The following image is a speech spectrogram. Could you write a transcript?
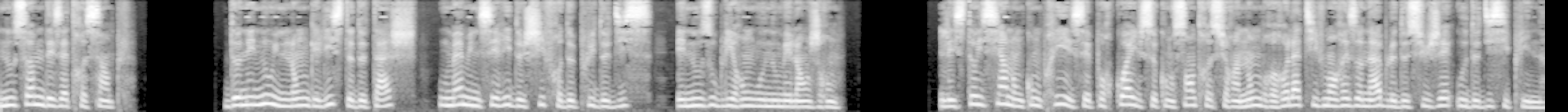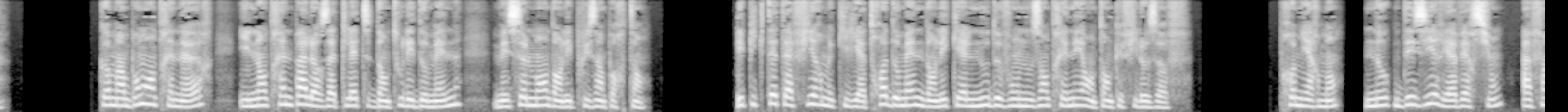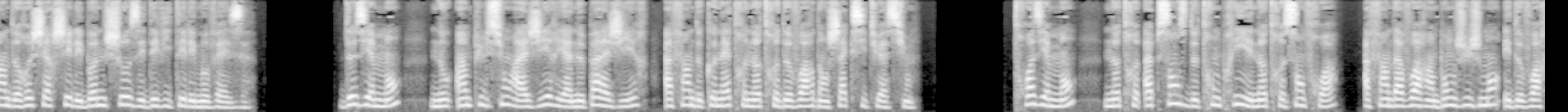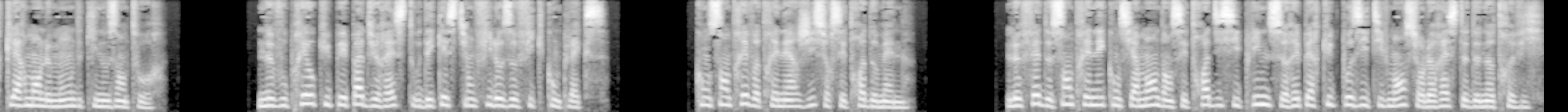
Nous sommes des êtres simples. Donnez-nous une longue liste de tâches, ou même une série de chiffres de plus de 10, et nous oublierons ou nous mélangerons. Les stoïciens l'ont compris et c'est pourquoi ils se concentrent sur un nombre relativement raisonnable de sujets ou de disciplines. Comme un bon entraîneur, ils n'entraînent pas leurs athlètes dans tous les domaines, mais seulement dans les plus importants. Épictète affirme qu'il y a trois domaines dans lesquels nous devons nous entraîner en tant que philosophes. Premièrement, nos désirs et aversions, afin de rechercher les bonnes choses et d'éviter les mauvaises. Deuxièmement, nos impulsions à agir et à ne pas agir, afin de connaître notre devoir dans chaque situation. Troisièmement, notre absence de tromperie et notre sang-froid, afin d'avoir un bon jugement et de voir clairement le monde qui nous entoure. Ne vous préoccupez pas du reste ou des questions philosophiques complexes. Concentrez votre énergie sur ces trois domaines. Le fait de s'entraîner consciemment dans ces trois disciplines se répercute positivement sur le reste de notre vie.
